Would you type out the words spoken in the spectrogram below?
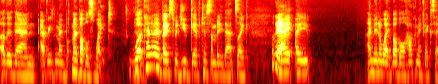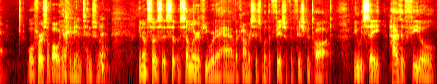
other than everything, my, my bubble's white. What yeah. kind of advice would you give to somebody that's like, Okay, I, I I'm in a white bubble, how can I fix it? Well, first of all, we have to be intentional. you know, so similar if you were to have a conversation with a fish. If a fish could talk, he would say, "How does it feel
